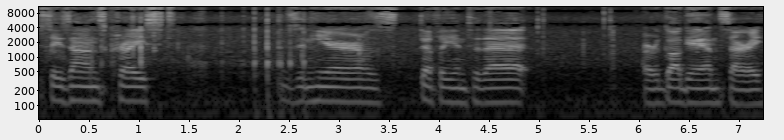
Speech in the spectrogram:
Cezanne's Christ was in here. I was definitely into that. Or Gauguin, sorry.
